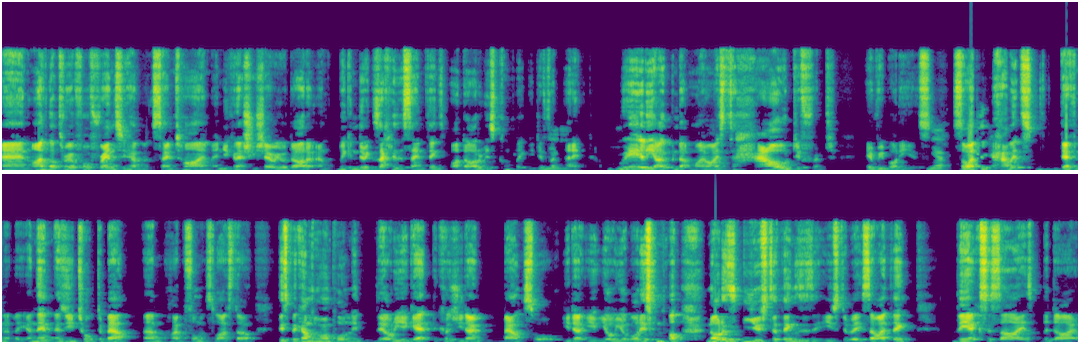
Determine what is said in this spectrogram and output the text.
And I've got three or four friends who have it at the same time, and you can actually share your data, and we can do exactly the same things. Our data is completely different, mm. and it really opened up my eyes to how different everybody is. Yeah. So I think habits definitely, and then as you talked about um, high performance lifestyle, this becomes more important the older you get because you don't bounce or you don't you, your your body's not not as used to things as it used to be. So I think the exercise, the diet,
